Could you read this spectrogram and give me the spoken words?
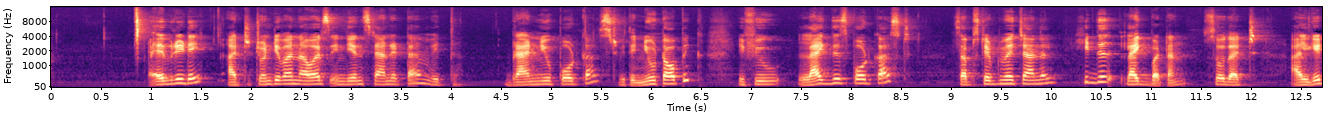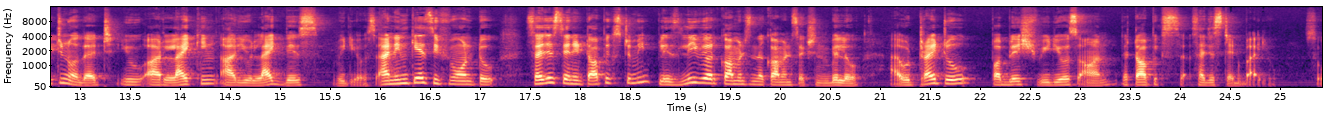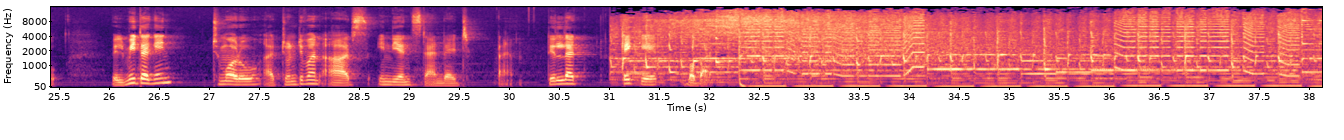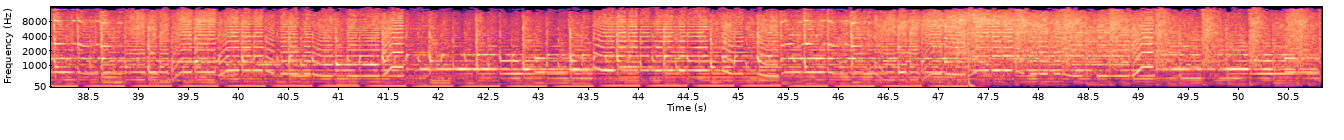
every day at 21 hours Indian Standard Time with brand new podcast with a new topic. If you like this podcast, subscribe to my channel, hit the like button so that I'll get to know that you are liking or you like these videos. And in case if you want to suggest any topics to me, please leave your comments in the comment section below. I would try to publish videos on the topics suggested by you. So we'll meet again tomorrow at 21 hours Indian Standard Time. Till that, take care. Bye bye.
